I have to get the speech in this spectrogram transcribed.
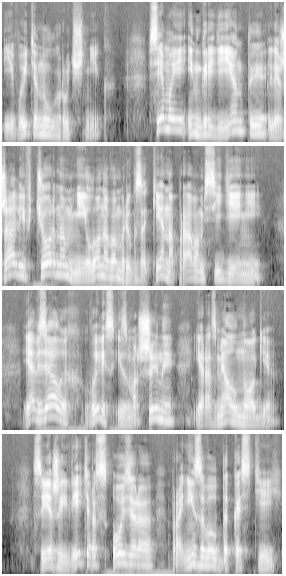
и вытянул ручник. Все мои ингредиенты лежали в черном нейлоновом рюкзаке на правом сидении. Я взял их, вылез из машины и размял ноги. Свежий ветер с озера пронизывал до костей,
